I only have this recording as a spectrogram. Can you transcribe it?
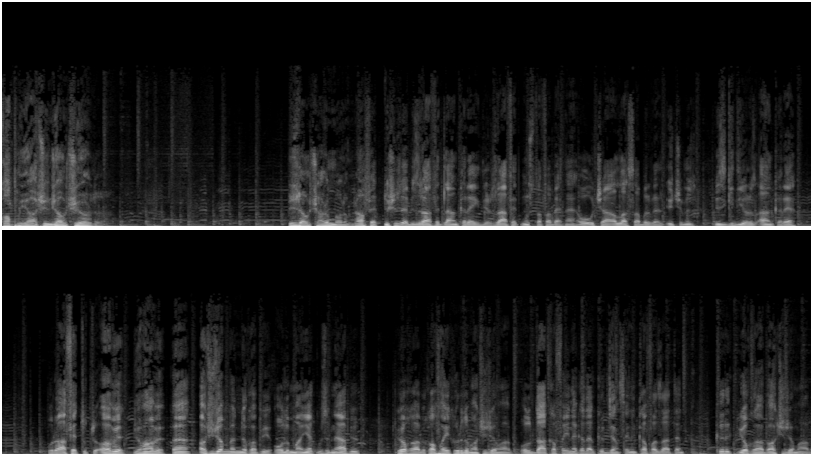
Kapıyı açınca uçuyordu. Biz de uçalım mı oğlum? Rafet düşünsene biz Rafet'le Ankara'ya gidiyoruz. Rafet, Mustafa ben. He, o uçağa Allah sabır ver. Üçümüz biz gidiyoruz Ankara'ya. Bu Rafet tuttu. Abi Cem abi he, açacağım ben de kapıyı. Oğlum manyak mısın ne yapıyorsun? Yok abi kafayı kırdım açacağım abi. Oğlum daha kafayı ne kadar kıracaksın? Senin kafa zaten kırık. Yok abi açacağım abi.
